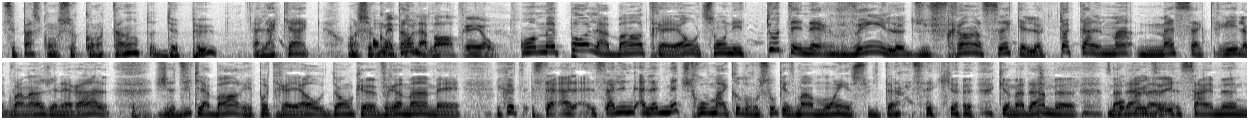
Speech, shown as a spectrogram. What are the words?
C'est parce qu'on se contente de peu à la CAQ. On se On met pas la barre très haute. on met pas la barre très haute. Si on est tout énervé là, du français qu'elle a totalement massacré, la gouverneure générale, je dis que la barre est pas très haute. Donc, euh, vraiment, mais écoute, c'est à, la limite, je trouve Michael Rousseau quasiment moins insultant que, que Madame, euh, Madame euh, Simon.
